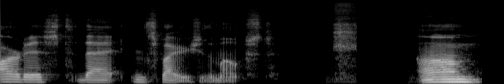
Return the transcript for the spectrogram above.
artist that inspires you the most? Um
